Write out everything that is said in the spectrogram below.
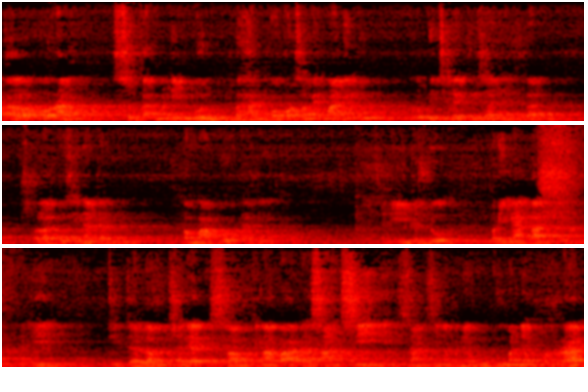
Kalau orang suka menimbun bahan pokok sampai mati itu lebih jelek dosanya bukan pelaku zina dan pemabuk tadi. Jadi ini tentu peringatan. Jadi di dalam syariat Islam kenapa ada sanksi, sanksi namanya hukuman yang berat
